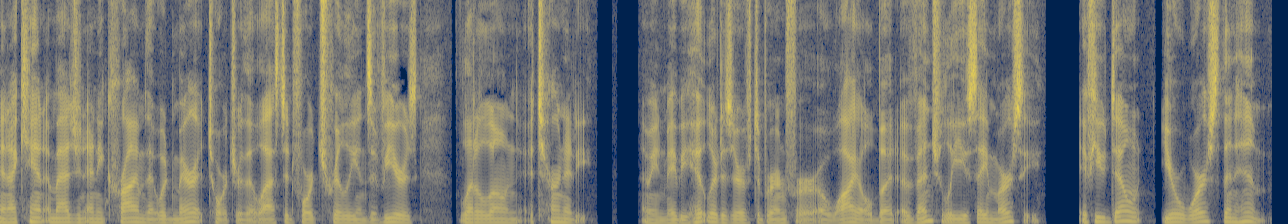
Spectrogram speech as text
and I can't imagine any crime that would merit torture that lasted for trillions of years, let alone eternity. I mean, maybe Hitler deserves to burn for a while, but eventually you say mercy. If you don't, you're worse than him.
